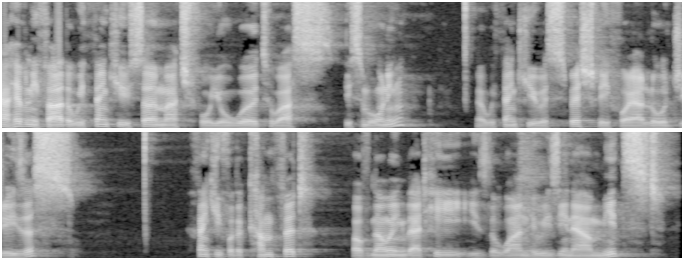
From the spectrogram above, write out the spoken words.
Our Heavenly Father, we thank you so much for your word to us this morning. Uh, we thank you especially for our Lord Jesus. Thank you for the comfort of knowing that He is the one who is in our midst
